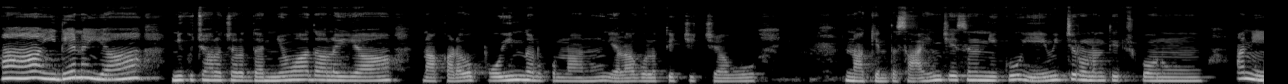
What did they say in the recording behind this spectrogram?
"ఆ ఇదేనయ్యా. నీకు చాలా చాలా ధన్యవాదాలయ్యా. నా కడవ పోయిందనుకున్నాను. ఎలాగోలా తెచ్చిచ్చావు. నాకింత సాయం చేసిన నీకు ఏమిచ్చి రుణం తీర్చుకోను? అని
